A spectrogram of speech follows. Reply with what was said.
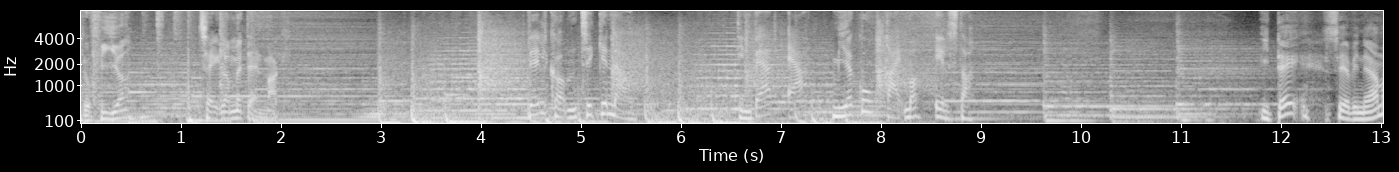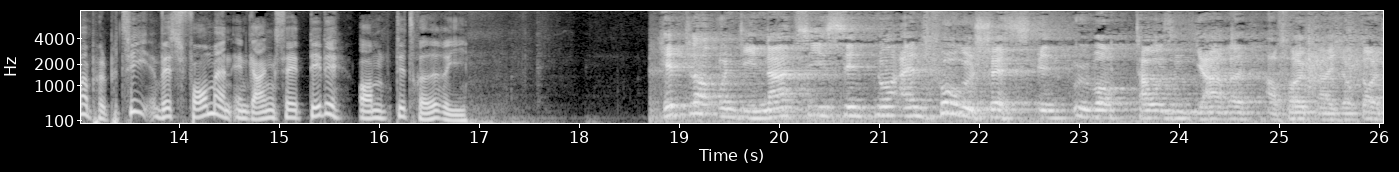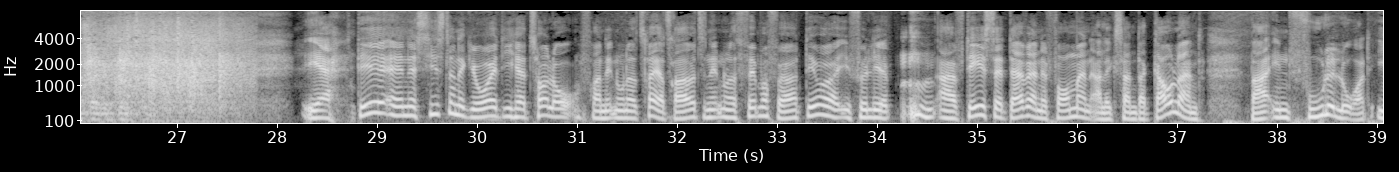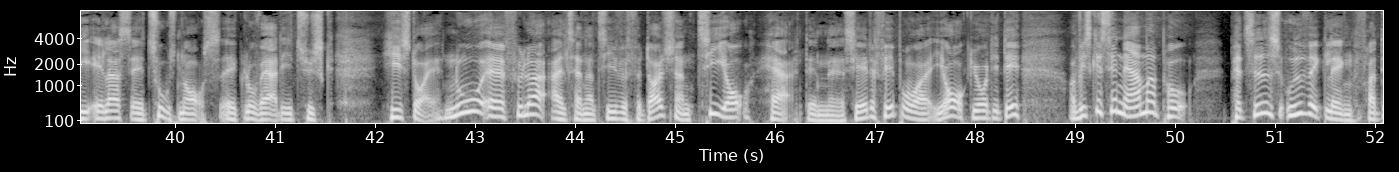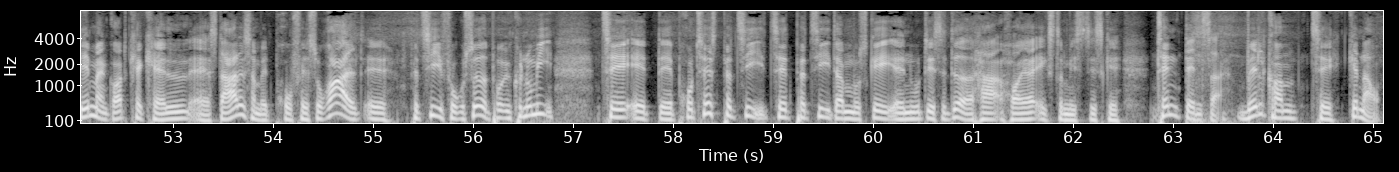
Radio 4 taler med Danmark. Velkommen til Genau. Din vært er Mirko Reimer Elster. I dag ser vi nærmere på et parti, hvis formand engang sagde dette om det tredje rige. Hitler und die Nazis sind nur ein Vogelschiss in über 1000 Jahre erfolgreicher deutscher Geschichte. Ja, det øh, nazisterne gjorde i de her 12 år fra 1933 til 1945, det var ifølge AFD's øh, daværende formand Alexander Gauland bare en fuglelort i ellers øh, uh, 1000 års uh, gloværdige tysk historie. Nu uh, fylder Alternative for Deutschland 10 år her den uh, 6. februar i år gjorde de det, og vi skal se nærmere på partiets udvikling fra det, man godt kan kalde at starte som et professoralt øh, parti fokuseret på økonomi, til et øh, protestparti, til et parti, der måske øh, nu decideret har højere ekstremistiske tendenser. Velkommen til Genau.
